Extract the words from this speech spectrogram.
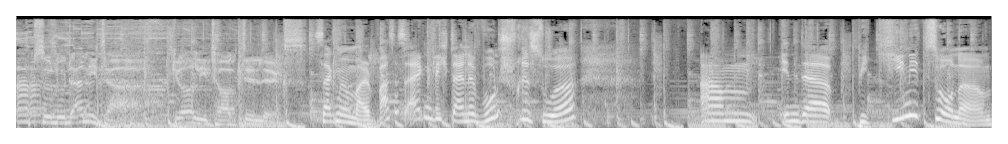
Absolut Anita. Girlie Talk Deluxe. Sag mir mal, was ist eigentlich deine Wunschfrisur ähm, in der Bikini-Zone?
